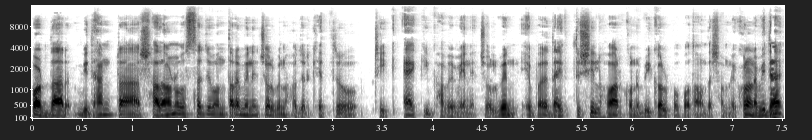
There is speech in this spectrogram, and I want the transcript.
পর্দার বিধানটা সাধারণ অবস্থা যেমন তারা মেনে চলবেন, হজের ক্ষেত্রেও ঠিক একইভাবে মেনে চলবেন। এবারে দায়িত্বশীল হওয়ার কোনো বিকল্প পথ আমাদের সামনে খোলা না বিধায়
